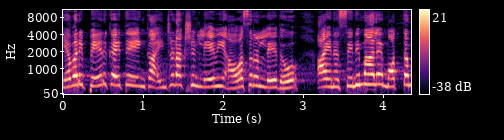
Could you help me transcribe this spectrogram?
ఎవరి పేరుకైతే ఇంకా ఇంట్రడక్షన్లు ఏమీ అవసరం లేదు ఆయన సినిమాలే మొత్తం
